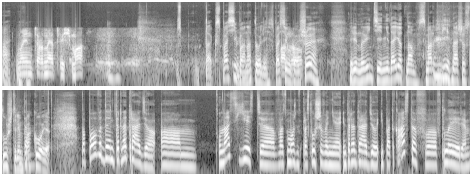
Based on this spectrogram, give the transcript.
А. На интернет весьма. Так, спасибо, Анатолий. Спасибо Пожалуйста. большое. Ирина, ну видите, не дает нам смарт-би нашим слушателям да. покоя. По поводу интернет-радио. У нас есть э, возможность прослушивания интернет-радио и подкастов э, в плеере.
